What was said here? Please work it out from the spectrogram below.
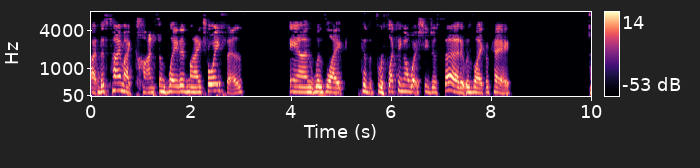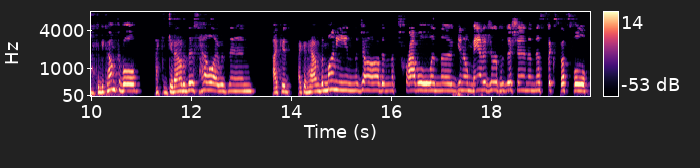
Uh, this time I contemplated my choices and was like, because reflecting on what she just said, it was like, okay, I could be comfortable. I could get out of this hell I was in. I could, I could have the money and the job and the travel and the, you know, manager position and this successful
